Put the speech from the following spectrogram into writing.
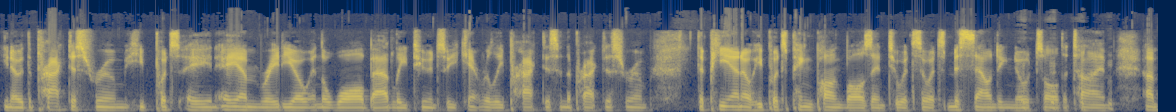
You know, the practice room, he puts a, an AM radio in the wall badly tuned, so you can't really practice in the practice room. The piano, he puts ping pong balls into it, so it's missounding notes all the time. Um,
